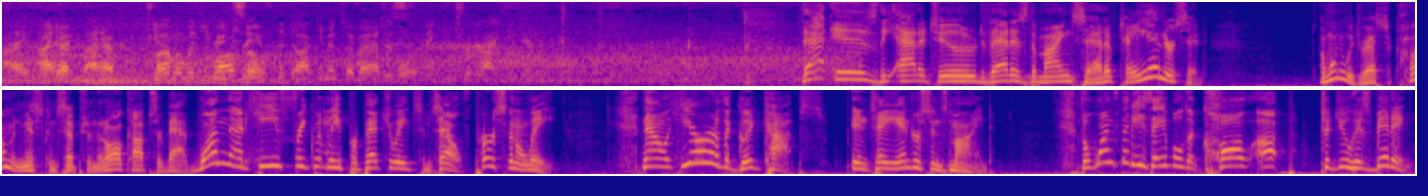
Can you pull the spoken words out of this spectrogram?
I, I have I have trauma with you Retrieve also. the documents I've asked Just for. making sure that I can get That is the attitude, that is the mindset of Tay Anderson. I want to address a common misconception that all cops are bad, one that he frequently perpetuates himself personally. Now, here are the good cops in Tay Anderson's mind the ones that he's able to call up to do his bidding.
